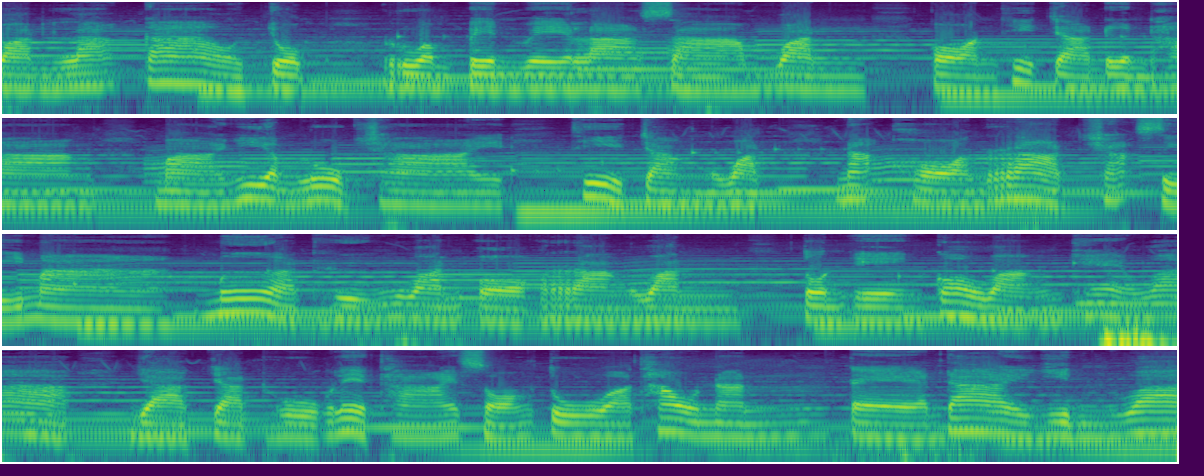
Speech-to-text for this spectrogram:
วันละ 9 จบ รวมเป็นเวลาสามวันก่อนที่จะเดินทางมาเยี่ยมลูกชาย ที่จังหวัดนครราชสีมา เมื่อถึงวันออกรางวัล ตนเองก็หวังแค่ว่า อยากจะถูกเลขท้ายสองตัวเท่านั้น แต่ได้ยินว่า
